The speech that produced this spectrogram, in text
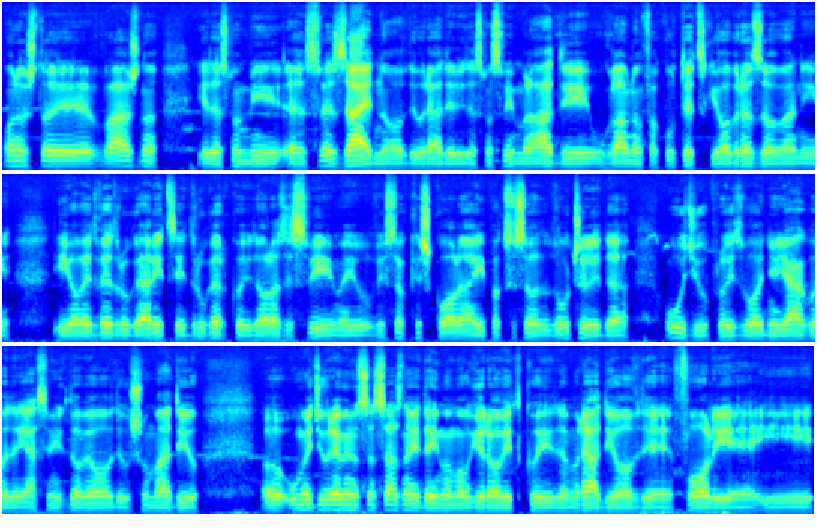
Ono što je važno je da smo mi e, sve zajedno ovde uradili, da smo svi mladi, uglavnom fakultetski obrazovani i ove dve drugarice i drugar koji dolaze svi imaju visoke škole, a ipak su se odlučili da uđu u proizvodnju jagode. Ja sam ih doveo ovde u Šumadiju. E, umeđu vremenu sam saznao i da imamo gerovit koji nam radi ovde folije i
